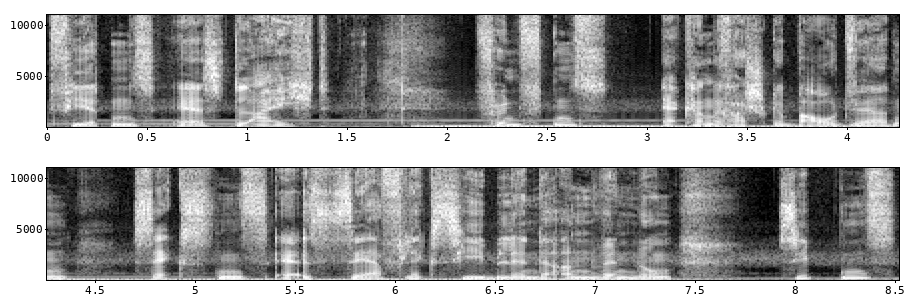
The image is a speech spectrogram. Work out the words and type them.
Viertens, er ist leicht. Fünftens, er kann rasch gebaut werden. Sechstens, er ist sehr flexibel in der Anwendung. Siebtens,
